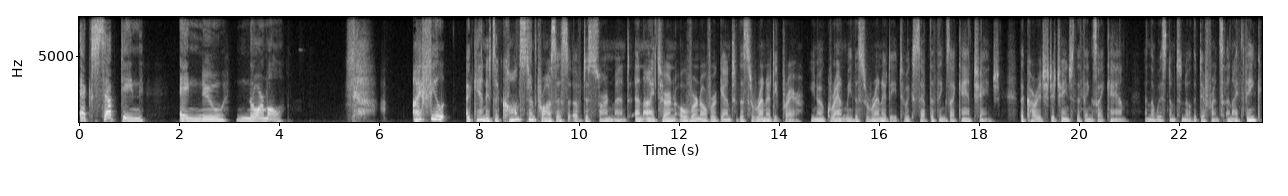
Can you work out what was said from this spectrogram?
accepting a new normal i feel again, it's a constant process of discernment. And I turn over and over again to the serenity prayer. You know, grant me the serenity to accept the things I can't change, the courage to change the things I can, and the wisdom to know the difference. And I think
